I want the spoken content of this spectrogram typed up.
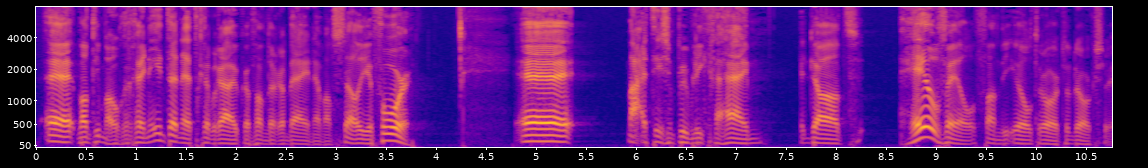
Eh, want die mogen geen internet gebruiken van de rabbijnen. Want stel je voor. Eh, maar het is een publiek geheim dat heel veel van die ultra-orthodoxen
